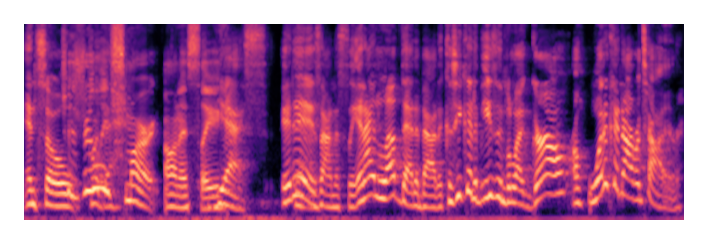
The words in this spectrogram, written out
And so Which is really the, smart, honestly. Yes, it yeah. is honestly. And I love that about it because he could have easily been like, girl, when can I retire?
